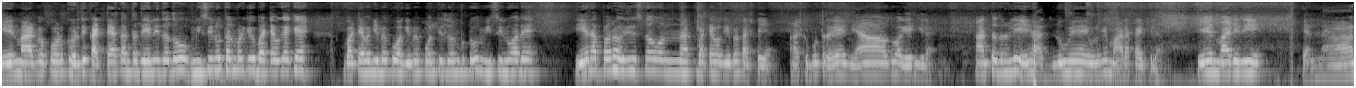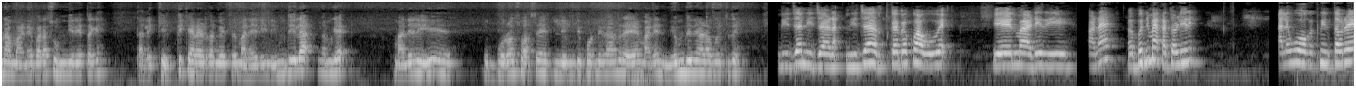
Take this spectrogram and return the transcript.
ಏನು ಮಾಡಬೇಕು ಅಂತ ಕಡ್ದು ಕಟ್ಟೆ ಹಾಕಂಥದ್ದು ಏನಿದ್ದದು ಮಿಸಿನೂ ತಂದ್ಬಿಡ್ತೀವಿ ಬಟ್ಟೆ ಒಗ್ಯಕ್ಕೆ. ಬಟ್ಟೆ ಒಗಿಬೇಕು ಒಗಿಬೇಕು ಅಂತಿದ್ದು ಅಂದ್ಬಿಟ್ಟು ಮಿಸಿನೂ ಅದೇ. ಏನಪ್ಪ ಅಂದ್ರೆ ಐದು ದಿವಸ ಒಂದು ನಾಲ್ಕು ಬಟ್ಟೆ ಒಗಿಬೇಕು ಅಷ್ಟೇ. ಅಷ್ಟು ಬಿಟ್ರೆ ಯಾವುದು ಒಗೆಯಂಗಿಲ್ಲ. ಅಂಥದ್ರಲ್ಲಿ ಅದನ್ನೂ ಇವಳಿಗೆ ಮಾಡೋಕ್ಕಾಗಿಲ್ಲ ಏನು ಮಾಡಿರಿ ಎಲ್ಲ ನಮ್ಮ ಮನೆ ಬರೋ ಸುಮ್ಮನೆ ತಲೆ ಕೆತ್ತಿ ಕೆರೆ ಐತೆ ಮನೇಲಿ. ನಿಮ್ಮದಿಲ್ಲ ನಮಗೆ. ಮನೇಲಿ ಬರೋ ಸೊಸೆ ನೆಮ್ಮದಿ ಕೊಡ್ಲಿಲ್ಲ ಅಂದ್ರೆ ಮನೆ ನೆಮ್ಮದಿನೇ ಹಾಳಾಗೋಯ್ತದೆ. ನಿಜ ನಿಜ ನಿಜ ಅರ್ತ್ಕೋಬೇಕು ಅವುವೆ ಏನ್ ಮಾಡಿರಿ? ಅಣ್ಣ ಬನ್ನಿ ಮ್ಯಾಕ ತೊಳಿರಿ ಅಲ್ಲಿ ಹೋಗಕ್ಕೆ ನಿಂತವ್ರೆ.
